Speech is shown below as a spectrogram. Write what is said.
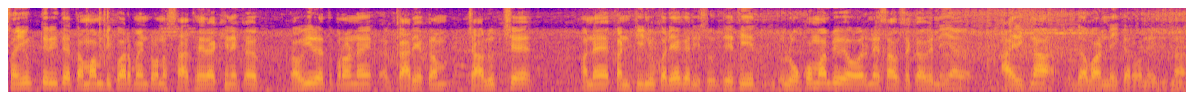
સંયુક્ત રીતે તમામ ડિપાર્ટમેન્ટોને સાથે રાખીને અવિરતપણે કાર્યક્રમ ચાલુ જ છે અને કન્ટિન્યુ કર્યા કરીશું. જેથી લોકોમાં બી અવેરનેસ આવશે કે હવે નહીં આ આ રીતના દબાણ નહીં કરવાનું એ રીતના.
